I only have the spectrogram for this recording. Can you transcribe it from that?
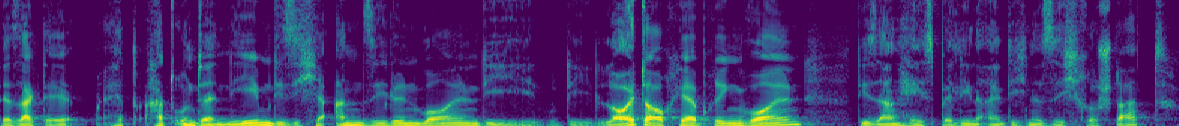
der sagt, er hat, hat, Unternehmen, die sich hier ansiedeln wollen, die, die Leute auch herbringen wollen, die sagen, hey, ist Berlin eigentlich eine sichere Stadt?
